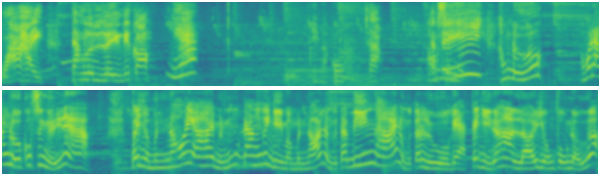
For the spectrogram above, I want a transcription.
Quá hay Đăng lên liền đi con. Dạ. Ê bà cô. Sao? Con Đăng suy đi. không được. Không có đăng được con suy nghĩ nè bây giờ mình nói ai mình muốn đăng cái gì mà mình nói là người ta biến thái rồi người ta lừa gạt cái gì đó ha lợi dụng phụ nữ á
